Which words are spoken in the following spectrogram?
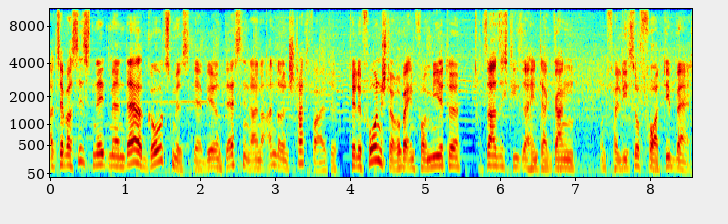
Als der Bassist Nate Mandel Goldsmith, der währenddessen in einer anderen Stadt weilte, telefonisch darüber informierte, sah sich dieser hintergangen und verließ sofort die Band.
